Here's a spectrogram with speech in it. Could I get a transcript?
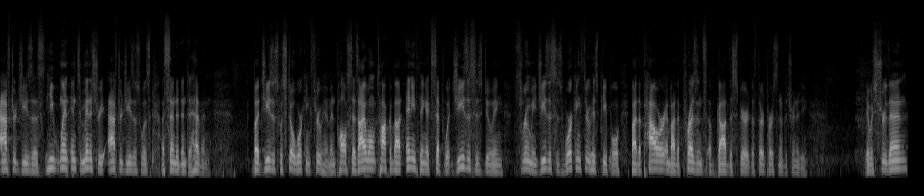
after Jesus, he went into ministry after Jesus was ascended into heaven. But Jesus was still working through him. And Paul says, I won't talk about anything except what Jesus is doing through me. Jesus is working through his people by the power and by the presence of God the Spirit, the third person of the Trinity. It was true then,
